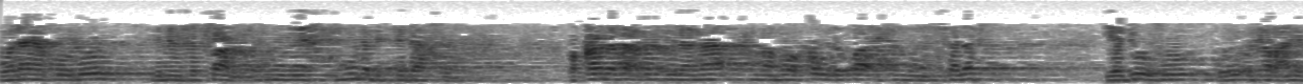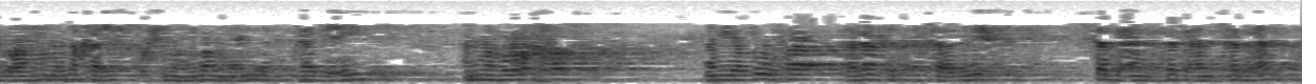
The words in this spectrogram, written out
ولا يقولون بالانفصال وإنما يحكمون بالتداخل. وقال بعض العلماء كما هو قول طائف من السلف يجوز ويؤثر عن إبراهيم النخعي رحمه الله من علمة التابعين أنه رخص أن يطوف ثلاثة أسابيع سبعا سبعا سبعا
